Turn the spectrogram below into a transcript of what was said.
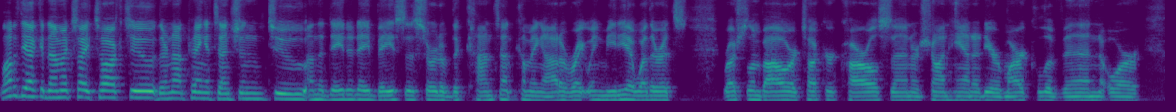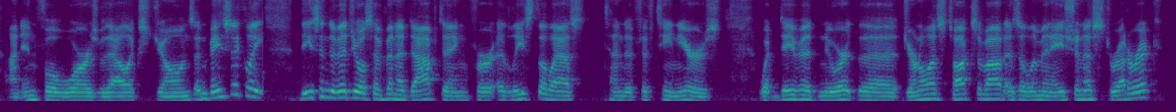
A lot of the academics I talk to, they're not paying attention to on the day to day basis, sort of the content coming out of right wing media, whether it's Rush Limbaugh or Tucker Carlson or Sean Hannity or Mark Levin or on InfoWars with Alex Jones. And basically, these individuals have been adopting for at least the last 10 to 15 years what David Neiwert, the journalist, talks about as eliminationist rhetoric.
